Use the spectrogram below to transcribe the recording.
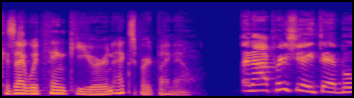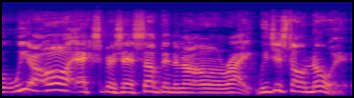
Because I would think you're an expert by now. And I appreciate that, but we are all experts at something in our own right. We just don't know it.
